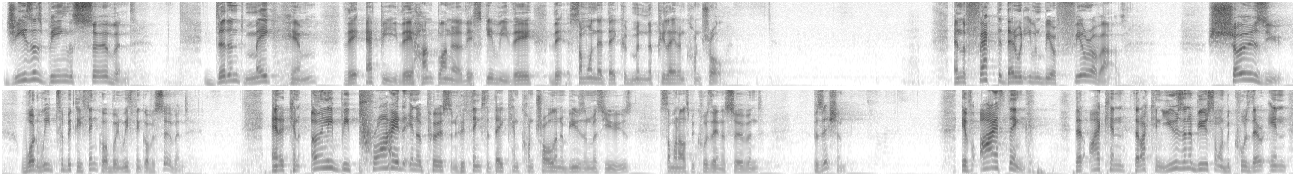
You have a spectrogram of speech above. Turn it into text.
Jesus being the servant didn't make him their appy, their handlanger, their skivvy, their, their, someone that they could manipulate and control. And the fact that that would even be a fear of ours shows you what we typically think of when we think of a servant. And it can only be pride in a person who thinks that they can control and abuse and misuse someone else because they're in a servant position. If I think that I can that I can use and abuse someone because they're in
